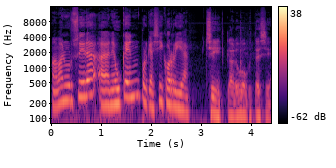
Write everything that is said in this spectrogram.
a Manu Ursera, a Neuquén porque allí corría. Sí, claro, hubo usted sí.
